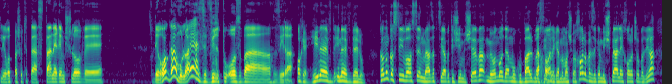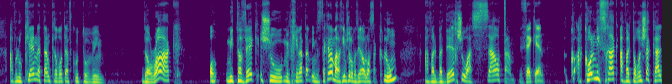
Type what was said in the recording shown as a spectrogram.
לראות פשוט את הסטאנרים שלו, ו... דה רוק גם, הוא לא היה איזה וירטואוז בזירה. אוקיי, הנה ההבד- הנה ההבדל הוא. קודם כל, סטיב אוסטן, מאז הפציעה ב-97, מאוד מאוד היה מוגבל בזירה נכון. לגבי מה שהוא יכול, אבל זה גם השפיע על היכולות שלו בזירה, אבל הוא כן נתן קרבות האבקות טובים. The Rock, או מתאבק שהוא מבחינת, אם תסתכל על המהלכים שלו בזירה, הוא לא עשה כלום, אבל בדרך שהוא עשה אותם, זה כן. הכ- הכל משחק, אבל אתה רואה שהקהל...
